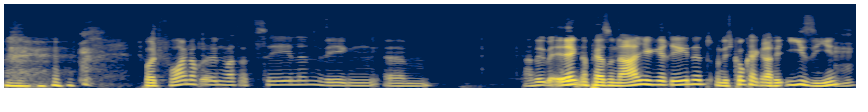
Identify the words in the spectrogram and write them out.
Ich wollte vorher noch irgendwas erzählen, wegen, ähm, da haben wir über irgendeine Personalie geredet und ich gucke ja gerade Easy. Mhm.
